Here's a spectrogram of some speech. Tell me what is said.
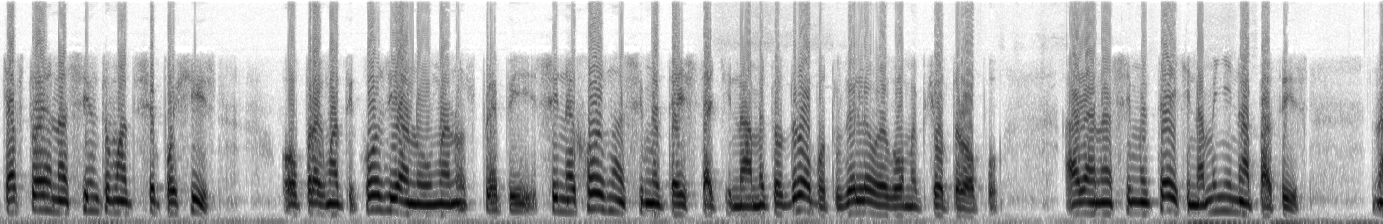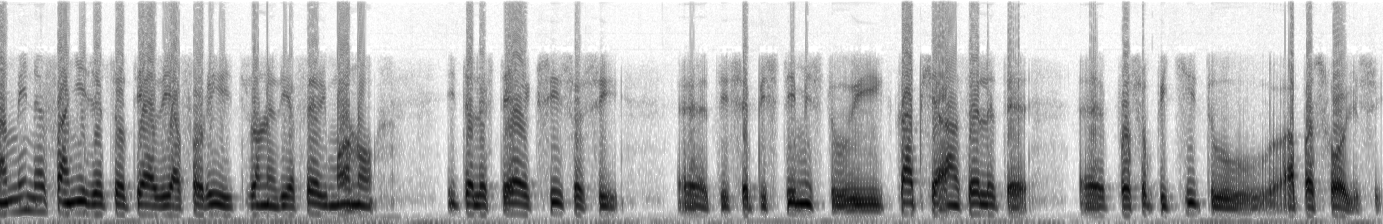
και αυτό ένα σύμπτωμα της εποχής. Ο πραγματικός διανοούμενος πρέπει συνεχώς να συμμετέχει στα κοινά με τον τρόπο του, δεν λέω εγώ με ποιο τρόπο, αλλά να συμμετέχει, να μην είναι απαθής να μην εμφανίζεται ότι αδιαφορεί, τον ενδιαφέρει μόνο η τελευταία εξίσωση ε, της επιστήμης του ή κάποια αν θέλετε ε, προσωπική του απασχόληση.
